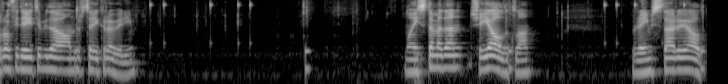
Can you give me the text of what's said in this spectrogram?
trophy date'i bir daha Undertaker'a vereyim. Lan istemeden şeyi aldık lan. Rey Mysterio'yu aldık.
